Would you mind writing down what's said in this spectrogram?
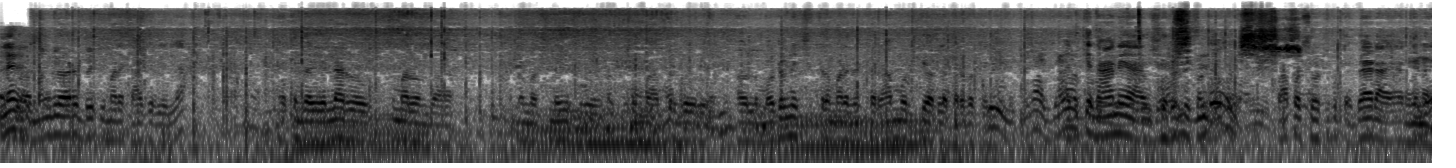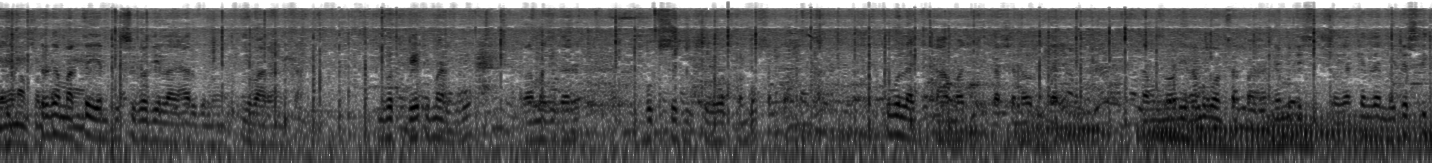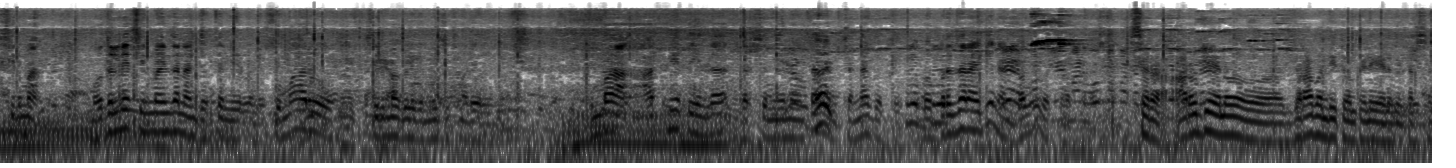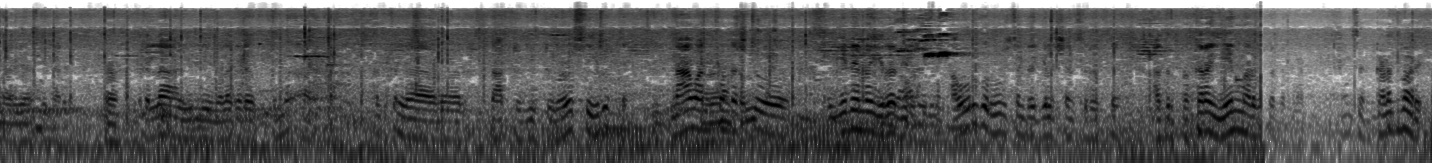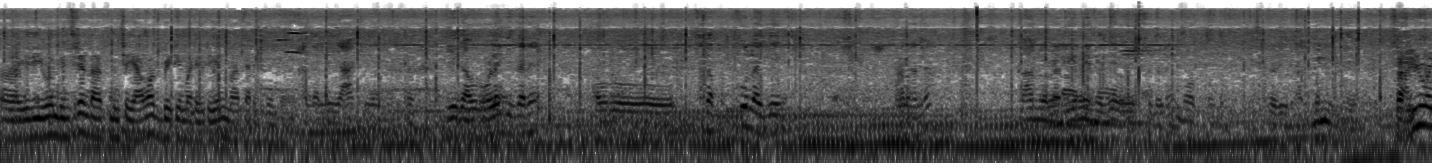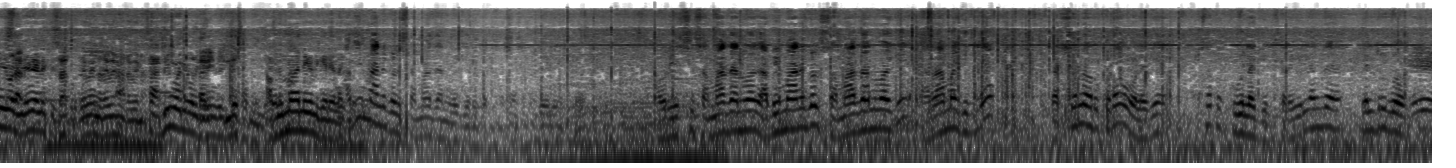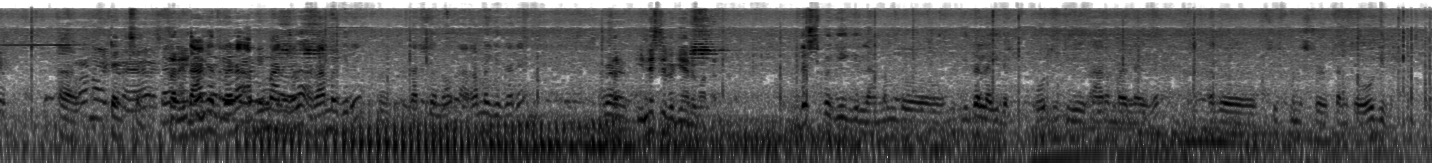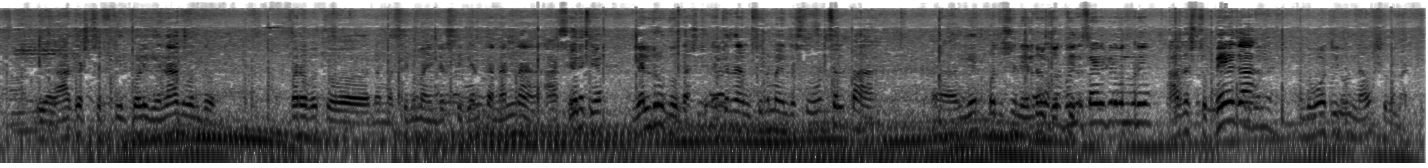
ಮಂಗಳವಾರ ಭೇಟಿ ಮಾಡೋಕ್ಕಾಗಿರಲಿಲ್ಲ ಯಾಕಂದ್ರೆ ಎಲ್ಲರೂ ಸುಮಾರು ಒಂದು ನಮ್ಮ ಸ್ನೇಹಿತರು ತುಂಬ ಹತ್ತಿರದವರು ಅವ್ರ ಮೊದಲನೇ ಚಿತ್ರ ಮಾಡಿದಂಥ ರಾಮಮೂರ್ತಿ ಅವ್ರಲ್ಲ ಬರಬೇಕು ಅದಕ್ಕೆ ನಾನೇ ಆ ವಿಷಯ ತಿಳಿಸ್ಕೊಂಡು ವಾಪಸ್ ಹೊರಟ್ಬಿಟ್ಟೆ. ಬೇಡ ಯಾಕಂದರೆ ತಿರ್ಗಾ ಮತ್ತೆ ಎಂಟ್ರಿ ಸಿಗೋದಿಲ್ಲ ಯಾರಿಗೂ ಈ ವಾರ ಅಂತ. ಇವತ್ತು ಭೇಟಿ ಮಾಡಿದ್ವಿ ಆರಾಮಾಗಿದ್ದಾರೆ ಬುಕ್ಸ್ ಗಿಕ್ಸ್ ಓದ್ಕೊಂಡು ಸ್ವಲ್ಪ ಕೂಲಾಗಿ ಕಾಮಾಗಿ ದರ್ಶನ ಅವ್ರು ಇದ್ದಾರೆ ನಮ್ಗೆ ನೋಡಿ ನಮಗೂ ಒಂದು ಸ್ವಲ್ಪ ನೆಮ್ಮದಿ ಸಿಕ್ತು. ಯಾಕೆಂದರೆ ಮೆಜೆಸ್ಟಿಕ್ ಸಿನಿಮಾ ಮೊದಲನೇ ಸಿನಿಮಾಯಿಂದ ನನ್ನ ಜೊತೆ ನೀರೋದು ಸುಮಾರು ಸಿನಿಮಾಗಳಿಗೆ ಮ್ಯೂಸಿಕ್ ಮಾಡಿರೋದು. ತುಂಬ ಆತ್ಮೀಯತೆಯಿಂದ ದರ್ಶನ ಏನು ಅಂತ ಚೆನ್ನಾಗಿ ಗೊತ್ತು. ಒಬ್ಬ ಬ್ರದರ್ ಆಗಿ ನನ್ನ ಬಗ್ಗೆ ಗೊತ್ತು ಸರ್ ಆರೋಗ್ಯ ಏನೋ ಜ್ವರ ಬಂದಿತ್ತು ಅಂತೇಳಿ ಹೇಳಿದ್ರು ದರ್ಶನ ಎಲ್ಲ ಇಲ್ಲಿ ಒಳಗಡೆ ತುಂಬ ಅದಕ್ಕೆ ಡಾಕ್ಟರ್ ಗೀಕ್ಟರ್ ವ್ಯವಸ್ಥೆ ಇರುತ್ತೆ. ನಾವು ಅಂದ್ಕೊಂಡಷ್ಟು ಏನೇನೋ ಇರೋದಿಲ್ಲ. ಅವ್ರಿಗೂ ರೂಲ್ಸ್ ಆ್ಯಂಡ್ ರೆಗ್ಯುಲೇಷನ್ಸ್ ಇರುತ್ತೆ. ಅದ್ರ ಪ್ರಕಾರ ಏನು ಮಾಡಬೇಕು ಸರ್ ಕಳೆದ ಬಾರಿ ಇದು ಈ ಒಂದು ಇನ್ಸಿಡೆಂಟ್ ಆಗ ಮುಂಚೆ ಯಾವಾಗ ಭೇಟಿ ಮಾಡಿದ್ರಿ? ಏನು ಮಾತಾಡಿದ್ರಿ ಅಂತ? ಅದರಲ್ಲಿ ಯಾಕೆ ಈಗ ಅವ್ರು ಒಳಗಿದ್ದಾರೆ. ಅವರು ಸ್ವಲ್ಪ ಕೂಲಾಗಿ ಅದನ್ನು ಕಾನೂನಲ್ಲಿ ಏನೇನಿದೆ ವ್ಯವಸ್ಥೆಗಳು ನೋಡಿಕೊಂಡು ರೆಡಿ ಅಭಿಮಾನಿಗಳಿಗೆ ಅಭಿಮಾನಿಗಳು ಸಮಾಧಾನವಾಗಿರ್ಬೇಕು ಅವ್ರು ಎಷ್ಟು ಸಮಾಧಾನವಾಗಿ ಅಭಿಮಾನಿಗಳು ಸಮಾಧಾನವಾಗಿ ಆರಾಮಾಗಿದ್ದರೆ ದರ್ಶನ್ ಅವರು ಕೂಡ ಒಳಗೆ ಸ್ವಲ್ಪ ಕೂಲಾಗಿರ್ತಾರೆ. ಇಲ್ಲಾಂದ್ರೆ ಎಲ್ರಿಗೂ ಟೆನ್ಷನ್ ಆಗದ್ ಬೇಡ ಅಭಿಮಾನಿಗಳು ಆರಾಮಾಗಿರಿ. ದರ್ಶನ್ ಅವರು ಆರಾಮಾಗಿದ್ದಾರೆ. ಇಂಡಸ್ಟ್ರಿ ಬಗ್ಗೆ ಇಂಡಸ್ಟ್ರಿ ಬಗ್ಗೆ ಈಗಿಲ್ಲ. ನಮ್ಮದು ಇದೆಲ್ಲ ಇದೆ. ಓ ಟಿ ಟಿ ಆರಂಭ ಎಲ್ಲ ಇದೆ. ಅದು ಚೀಫ್ ಮಿನಿಸ್ಟರ್ ತನಕ ಹೋಗಿದೆ. ಈಗ ಆಗಸ್ಟ್ ಫಿಫ್ಟೀನ್ತ್ ಒಳಗೆ ಏನಾದರೂ ಒಂದು ಬರಬೇಕು ನಮ್ಮ ಸಿನಿಮಾ ಇಂಡಸ್ಟ್ರಿಗೆ ಅಂತ ನನ್ನ ಆಸೆ. ಎಲ್ರಿಗೂ ಗೊತ್ತಷ್ಟೇ. ಯಾಕಂದ್ರೆ ನಮ್ಮ ಸಿನಿಮಾ ಇಂಡಸ್ಟ್ರಿ ಒಂದು ಸ್ವಲ್ಪ ಏನು ಪೊಸಿಷನ್ ಎಲ್ರಿಗೂ ಗೊತ್ತಿದೆ ಆದಷ್ಟು ಬೇಗ ಒಂದು ಓ ಟಿ ನಾವು ಶುರು ಮಾಡ್ತೀವಿ.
